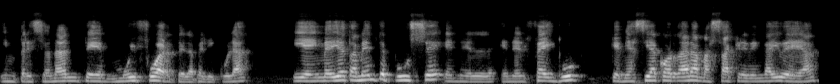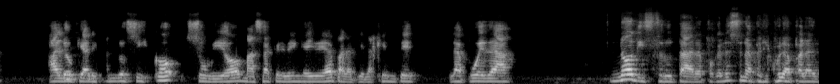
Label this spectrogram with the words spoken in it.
impresionante, muy fuerte la película, y inmediatamente puse en el, en el Facebook que me hacía acordar a Masacre Venga y Vea, a lo que Alejandro Cisco subió Masacre Venga y Vea para que la gente la pueda no disfrutar, porque no es una película para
